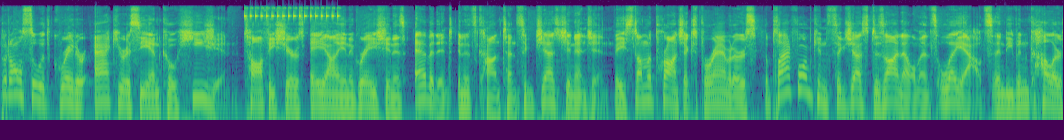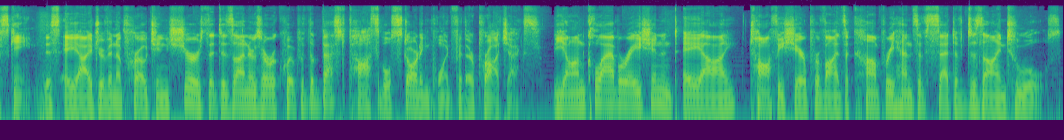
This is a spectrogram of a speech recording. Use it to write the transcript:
but also with greater accuracy and cohesion. ToffeeShare's AI integration is evident in its content suggestion engine. Based on the project's parameters, the platform can suggest design elements, layouts, and even color scheme. This AI-driven approach ensures that designers are equipped with the best possible starting point for their projects. Beyond collaboration and AI, ToffeeShare provides a comprehensive set of design tools.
